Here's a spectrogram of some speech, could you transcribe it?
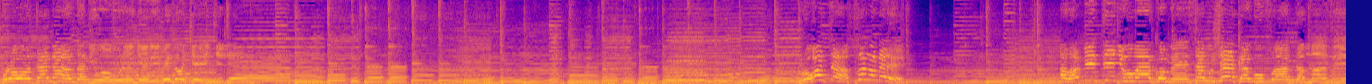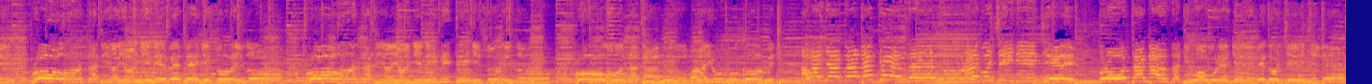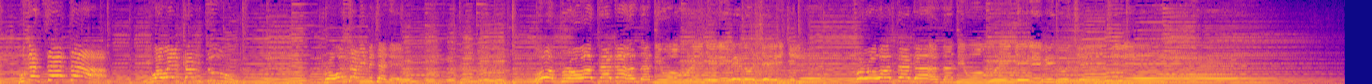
protaganda ni wowe urengera ibidukikije. Abafite inyubako mwese mushaka gufata amazi. Prota niyo yonyine ifite igisubizo prota niyo yonyine ifite igisubizo prota ganduba y'ubukombe. Abanyarwanda twese turagushyigikiye. Prota ganza ni wowe urengera ibidukikije ugatsata Unlimited oprowootagaza niwo omulengere byegokyekire prowootagaza niwo omulengere big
